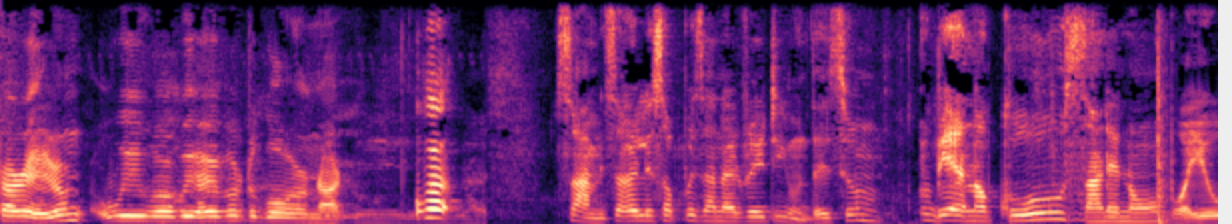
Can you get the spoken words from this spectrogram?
तर हेरौँ we will be able to go not. Okay so हामी चाहिँ अहिले सबैजना रेडी हुँदैछौँ। बिहानको साढे नौ भयो।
